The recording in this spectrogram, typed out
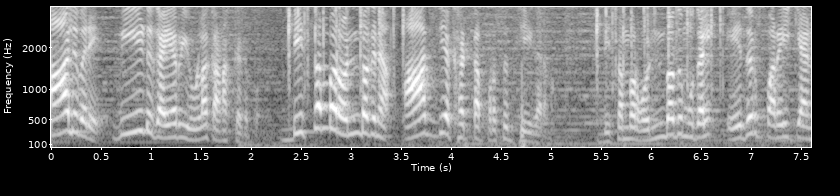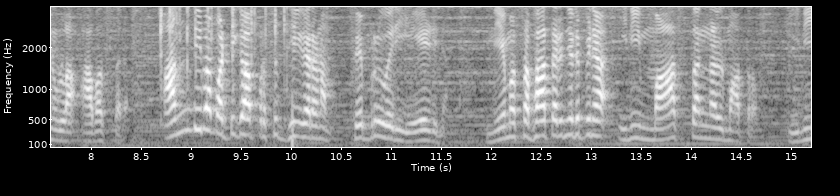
നാല് വരെ വീട് കയറിയുള്ള കണക്കെടുപ്പ്. ഡിസംബർ ഒൻപതിന് ആദ്യഘട്ട പ്രസിദ്ധീകരണം. ഡിസംബർ ഒൻപത് മുതൽ എതിർപ്പറിയിക്കാനുള്ള അവസരം. അന്തിമ പട്ടിക പ്രസിദ്ധീകരണം ഫെബ്രുവരി ഏഴിന്. നിയമസഭാ തെരഞ്ഞെടുപ്പിന് ഇനി മാസങ്ങൾ മാത്രം. ഇനി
